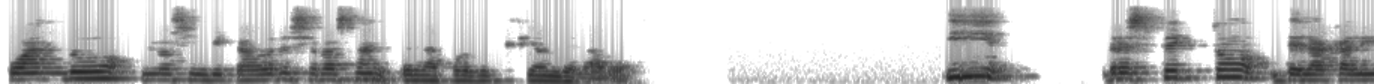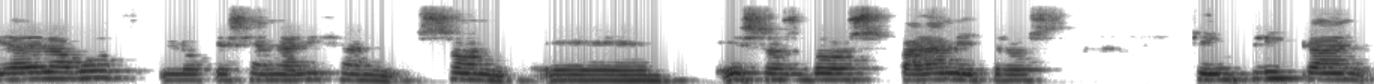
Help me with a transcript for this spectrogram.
cuando los indicadores se basan en la producción de la voz. Y respecto de la calidad de la voz, lo que se analizan son eh, esos dos parámetros que implican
